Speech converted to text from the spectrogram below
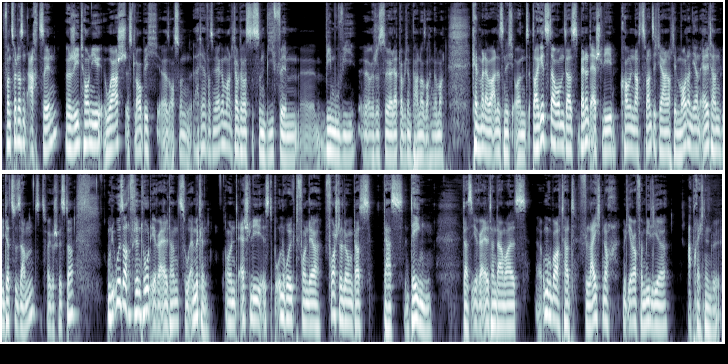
von 2018. Regie Tony Wash ist, glaube ich, also auch so ein, hat er was mehr gemacht? Ich glaube, das ist so ein B-Film, äh, B-Movie-Regisseur, der hat, glaube ich, ein paar andere Sachen gemacht. Kennt man aber alles nicht. Und da geht's darum, dass Ben und Ashley kommen nach 20 Jahren nach dem Mord an ihren Eltern wieder zusammen, sind zwei Geschwister, um die Ursache für den Tod ihrer Eltern zu ermitteln. Und Ashley ist beunruhigt von der Vorstellung, dass das Ding, das ihre Eltern damals äh, umgebracht hat, vielleicht noch mit ihrer Familie abrechnen will.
